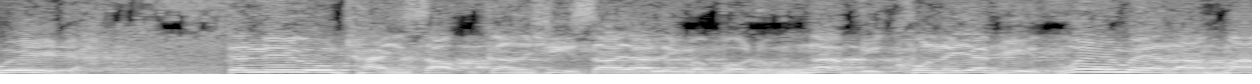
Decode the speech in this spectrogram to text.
ဝေးတာတနေ့ကုန်ထိုင်ဆောက်ကံရှိစားရလိမ့်မပေါ့လို့ငတ်ပြီးခုနှစ်ရက်ပြည့်သွင်းမဲ့တာမှ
